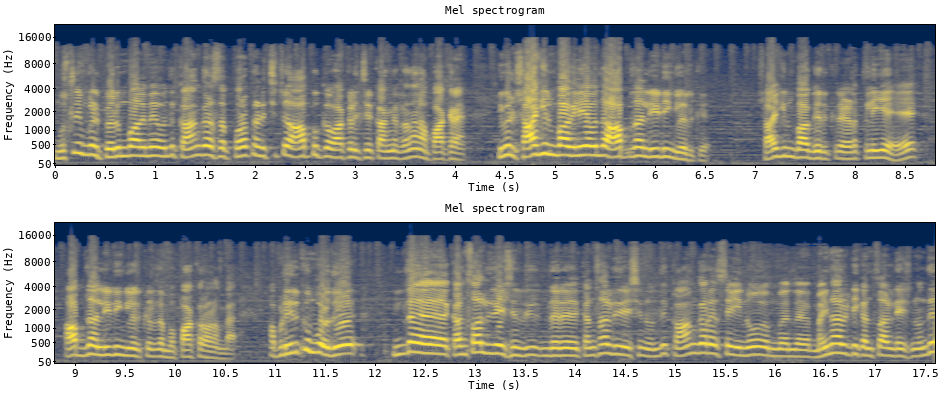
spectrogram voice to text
முஸ்லீம்கள் பெரும்பாலுமே வந்து காங்கிரஸை புறக்கணிச்சிட்டு ஆப்புக்கு வாக்களிச்சிருக்காங்கன்றதை நான் பார்க்குறேன் ஈவன் ஷாஹின் பாகிலேயே வந்து ஆப் தான் லீடிங்கில் இருக்குது ஷாகின்பாக் இருக்கிற இடத்துலையே ஆப் தான் லீடிங்கில் இருக்கிறத நம்ம பார்க்குறோம் நம்ம. அப்படி இருக்கும்போது இந்த கன்சாலிடேஷன் இந்த கன்சாலிடேஷன் வந்து காங்கிரஸை நோ இந்த மைனாரிட்டி கன்சாலிடேஷன் வந்து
